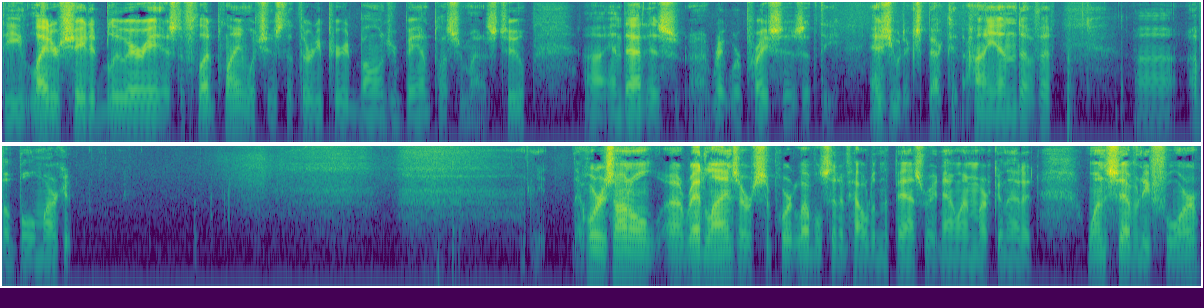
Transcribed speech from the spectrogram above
The lighter shaded blue area is the floodplain, which is the 30 period Bollinger Band plus or minus 2. Uh, and that is uh, right where price is at the, as you would expect, at the high end of a uh, of a bull market. The horizontal uh, red lines are support levels that have held in the past. Right now, I'm marking that at 174.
